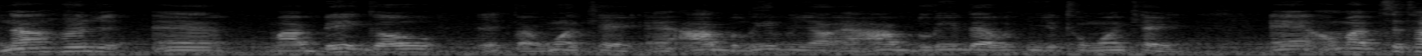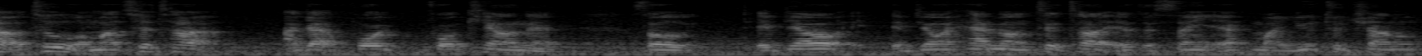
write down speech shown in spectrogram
900, and my big goal is the 1K. And I believe in y'all, and I believe that we can get to 1K. And on my TikTok too, on my TikTok, I got 4 4K on there. So if y'all if y'all have me on TikTok, it's the same as my YouTube channel.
